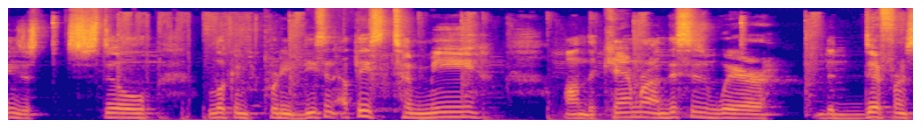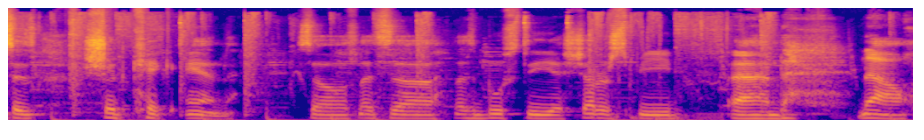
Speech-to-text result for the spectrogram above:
things are still looking pretty decent, at least to me on the camera. And this is where the differences should kick in. So let's, uh, let's boost the shutter speed and now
